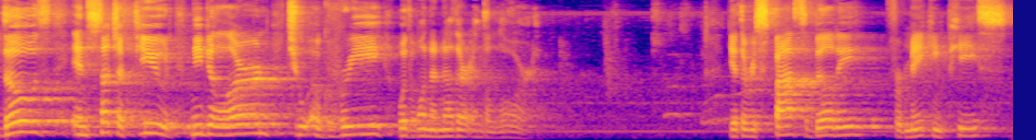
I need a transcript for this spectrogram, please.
Those in such a feud need to learn to agree with one another in the Lord. Yet the responsibility for making peace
